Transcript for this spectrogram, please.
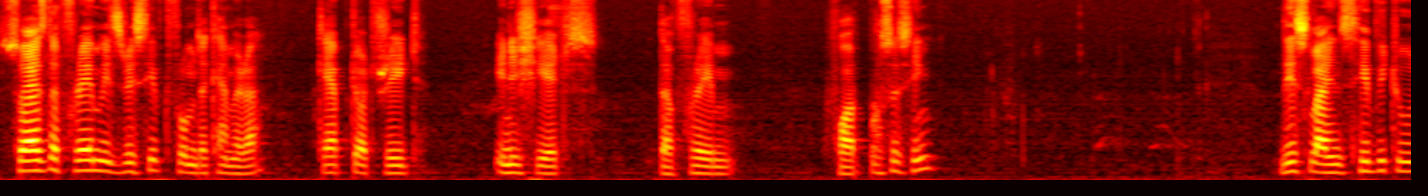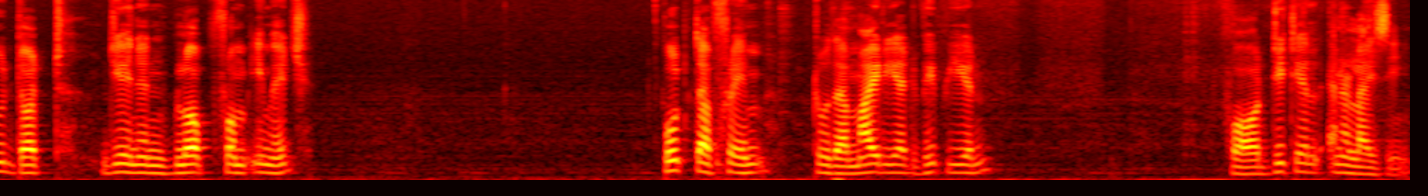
So, as the frame is received from the camera, cap.read initiates the frame for processing. This line cv2.dnn blob from image put the frame to the Myriad VPN for detailed analyzing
